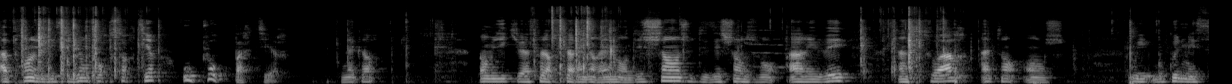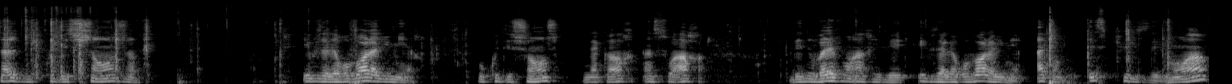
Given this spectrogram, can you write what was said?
à prendre une décision pour sortir ou pour partir. D'accord? On me dit qu'il va falloir faire énormément d'échanges. Des échanges vont arriver un soir. Attends, ange. Oui, beaucoup de messages, beaucoup d'échanges. Et vous allez revoir la lumière. Beaucoup d'échanges, d'accord? Un soir, des nouvelles vont arriver et vous allez revoir la lumière. Attendez, excusez-moi.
